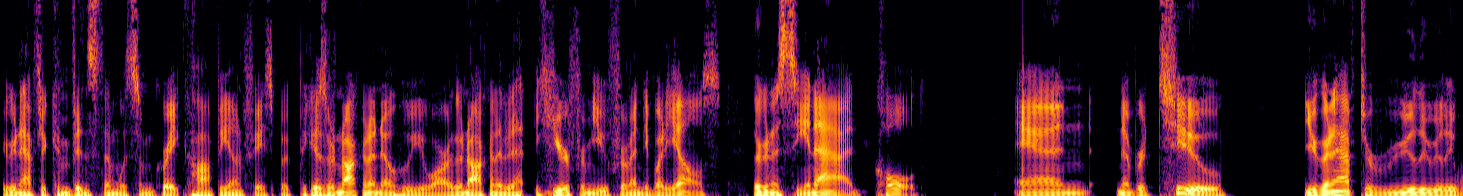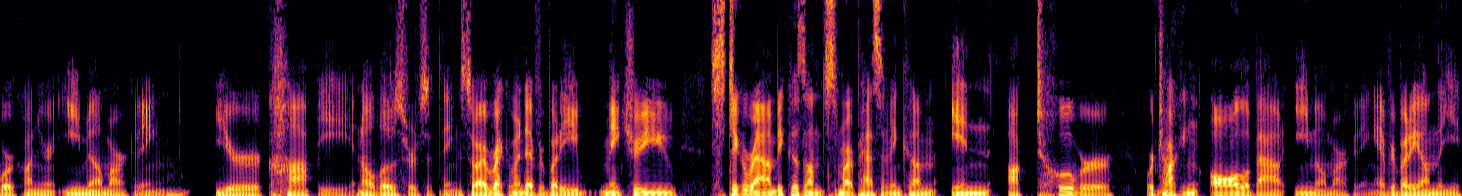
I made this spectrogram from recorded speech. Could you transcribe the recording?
You're going to have to convince them with some great copy on Facebook because they're not going to know who you are. They're not going to hear from you from anybody else. They're going to see an ad cold. And number two, you're going to have to really, really work on your email marketing your copy and all those sorts of things. So I recommend everybody make sure you stick around because on Smart Passive Income in October, we're talking all about email marketing. Everybody on the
